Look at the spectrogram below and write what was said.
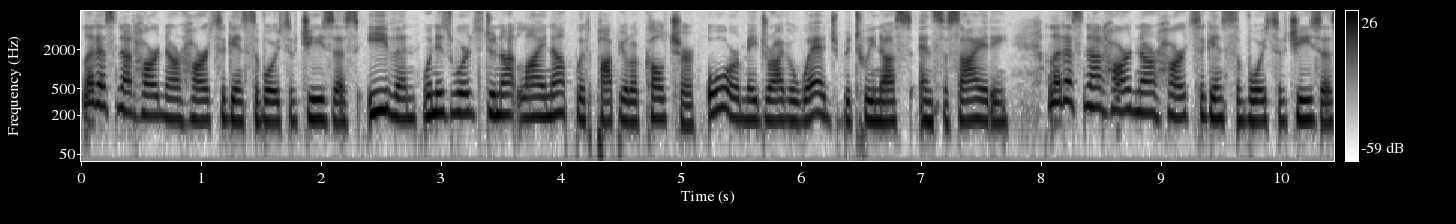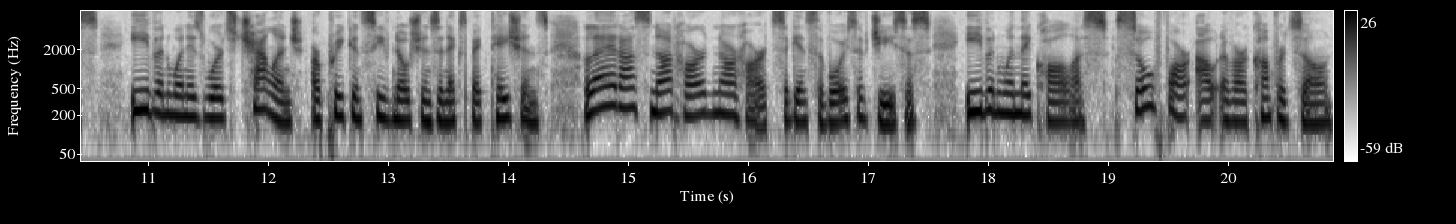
Let us not harden our hearts against the voice of Jesus, even when his words do not line up with popular culture or may drive a wedge between us and society. Let us not harden our hearts against the voice of Jesus, even when his words challenge our preconceived notions and expectations. Let us not harden our hearts against the voice of Jesus, even when they call us so far out of our comfort zone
